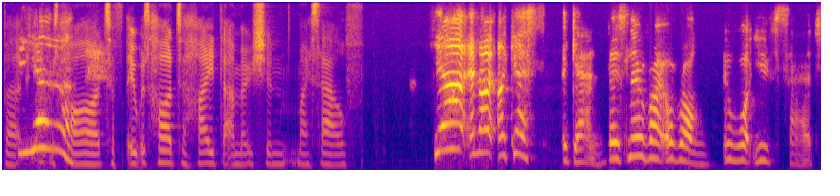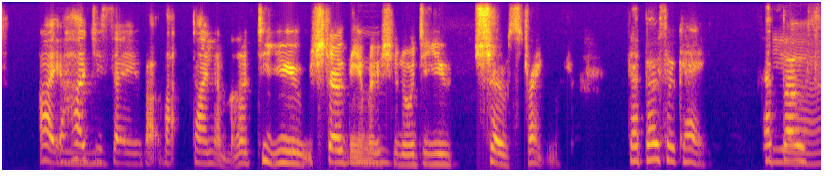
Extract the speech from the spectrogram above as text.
but yeah. it was hard to it was hard to hide that emotion myself. Yeah, and I, I guess again, there's no right or wrong in what you've said. I mm. heard you say about that dilemma. Do you show the mm. emotion or do you show strength? They're both okay. They're yeah. both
